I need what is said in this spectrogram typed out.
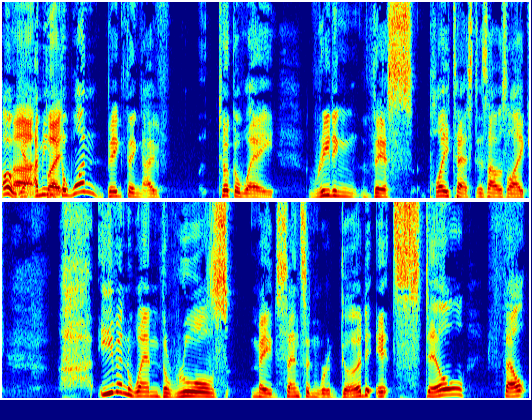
Oh yeah, Uh, I mean but- the one big thing I've took away reading this playtest is I was like even when the rules made sense and were good, it still felt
